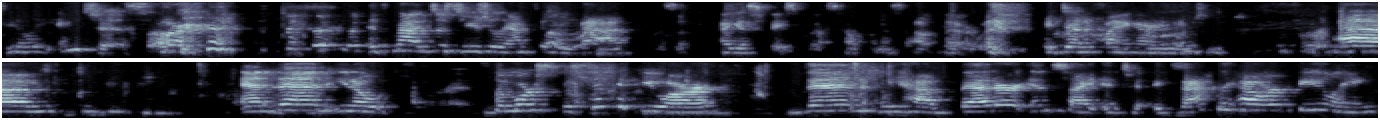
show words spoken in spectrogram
feeling anxious. Or it's not just usually I'm feeling bad. So I guess Facebook's helping us out there with identifying our emotions. Um, and then, you know, the more specific you are, then we have better insight into exactly how we're feeling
